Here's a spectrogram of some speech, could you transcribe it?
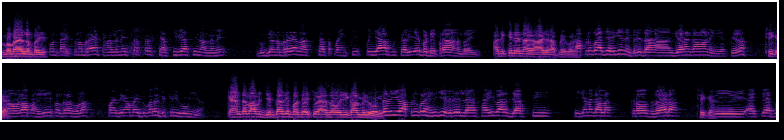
ਮੋਬਾਈਲ ਨੰਬਰ ਜੀ। ਕੰਟੈਕਟ ਨੰਬਰ ਹੈ 9877868299 ਦੂਜਾ ਨੰਬਰ ਹੈਗਾ 9735 ਇਹ ਵੱਡੇ ਭਰਾ ਨੰਬਰ ਹੈ ਜੀ। ਅੱਜ ਕਿੰਨੇ ਨਗ ਹਾਜ਼ਰ ਆਪਣੇ ਕੋਲ? ਆਪਣੇ ਕੋਲ ਅੱਜ ਹੈਗੇ ਨੇ ਵੀਰੇ ਦਾ- 11 ਗਾਵਾਂ ਨਹੀਂ ਹੈ ਸੇਲ ਠੀਕ ਹੈ। ਗਾਵਾਂ ਦਾ ਹੈਗੇ ਜੀ 15 16 ਪੰਜ ਗਾਵਾਂ ਇਦੋਂ ਪਹਿਲਾਂ ਵਿਕਰੀ ਹੋ ਗਈਆਂ। ਕਹਿਣ ਦਾ ਭਾਵ ਜਿੱਦਾਂ ਦੀ ਬੰਦੇ ਚੋਇਸ ਹੋ ਜੀ ਕੰਮ ਮਿਲੂਗੀ। ਉਦਾਂ ਦੀ ਆਪਣੇ ਕੋਲ ਹੈਗੀ ਹੈ ਵੀਰੇ ਲੈ ਸਾਈਵਾਲ ਜਰਸੀ ਠੀਕ ਹੈ ਨਾ ਗੱਲ? ਕ੍ਰਾਸ ਵੈਡ ਠੀਕ ਹੈ। ਤੇ ਐਚਐਫ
